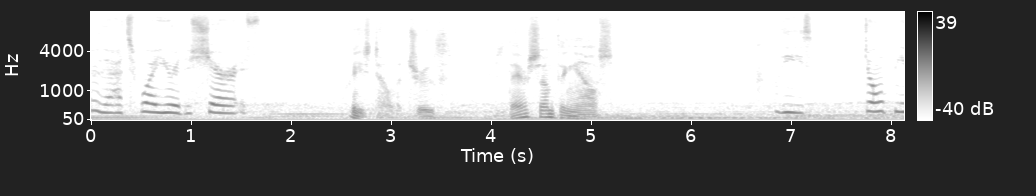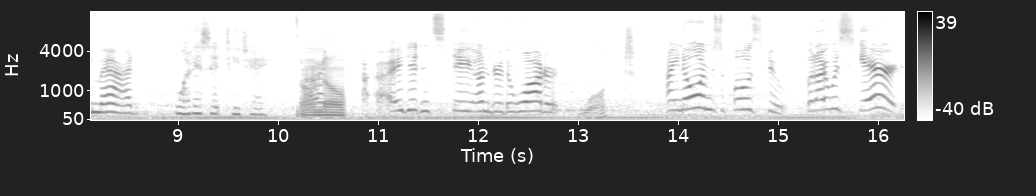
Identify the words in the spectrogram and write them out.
That's why you're the sheriff. Please tell the truth. Is there something else? Please, don't be mad. What is it, TJ? Oh I- no. I, I didn't stay under the water. What? I know I'm supposed to, but I was scared,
